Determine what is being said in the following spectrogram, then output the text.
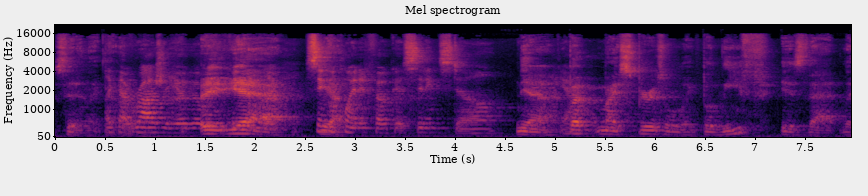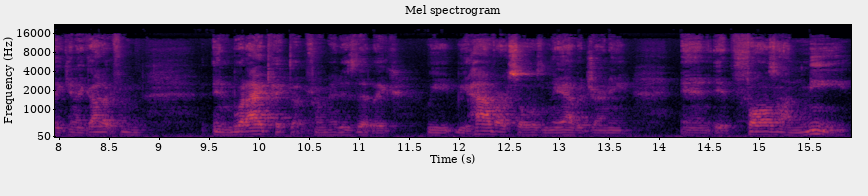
sitting like Like that. that Raja yoga. Uh, where you can, yeah, like, single yeah. pointed focus, sitting still. Yeah, Yeah. but my spiritual like belief is that like, and I got it from, and what I picked up from it is that like we we have our souls and they have a journey, and it falls on me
